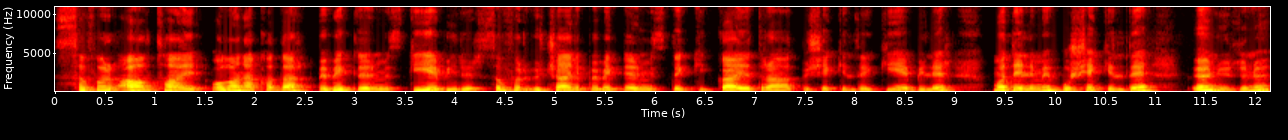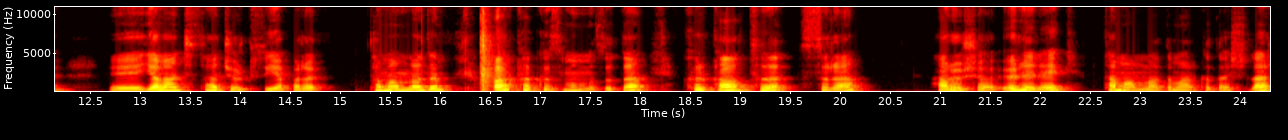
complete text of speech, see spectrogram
0-6 ay olana kadar bebeklerimiz giyebilir. 0-3 aylık bebeklerimiz de gayet rahat bir şekilde giyebilir. Modelimi bu şekilde ön yüzünü e, yalancı saç örgüsü yaparak tamamladım. Arka kısmımızı da 46 sıra haroşa örerek tamamladım arkadaşlar.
